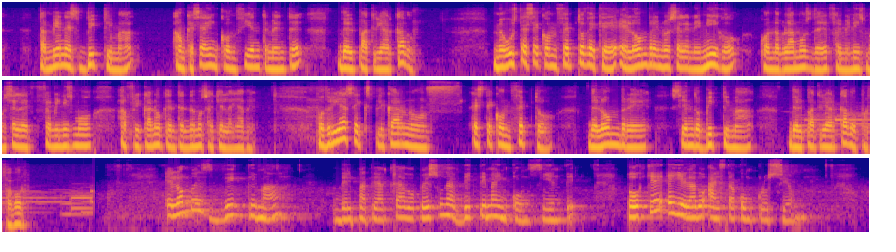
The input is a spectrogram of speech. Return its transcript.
también es víctima, aunque sea inconscientemente, del patriarcado. Me gusta ese concepto de que el hombre no es el enemigo, cuando hablamos de feminismo. Es el feminismo africano que entendemos aquí en la llave. ¿Podrías explicarnos este concepto del hombre siendo víctima del patriarcado, por favor? El hombre es víctima del patriarcado, pero es una víctima inconsciente. ¿Por qué he llegado a esta conclusión?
